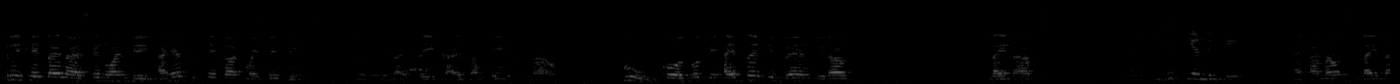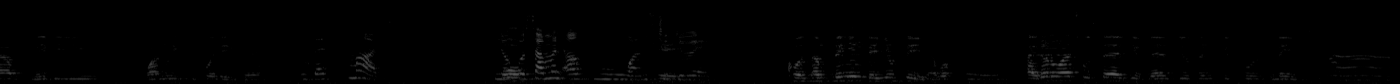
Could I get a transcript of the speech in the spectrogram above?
three headliners in one day. I had to take out my savings. Be Mm. like, hey guys, I'm angry now. Boom. Cause okay, I said events without lineups. Mm. You just see on the day. I announced lineups maybe one week before the event. Is that smart? No, for For- someone else who wants to do it. Cause I'm bringing the new thing. I Mm. I don't want to sell events using people's names. Ah,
